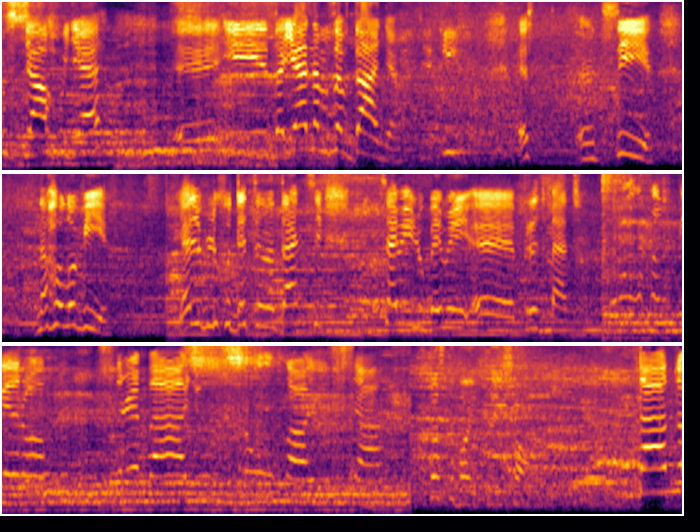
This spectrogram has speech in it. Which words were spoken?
Розтягує е, і дає нам завдання. Е, е, Ці на голові. Я люблю ходити на танці. Це мій любимий е, предмет. Стрибаю, рухаюся. Хто з тобою прийшов? Тато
